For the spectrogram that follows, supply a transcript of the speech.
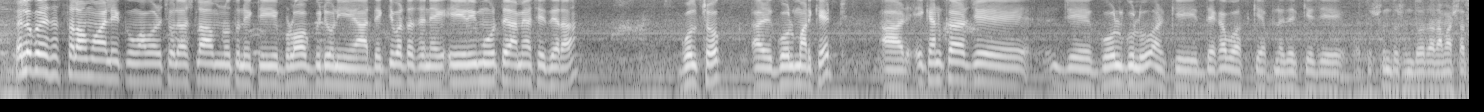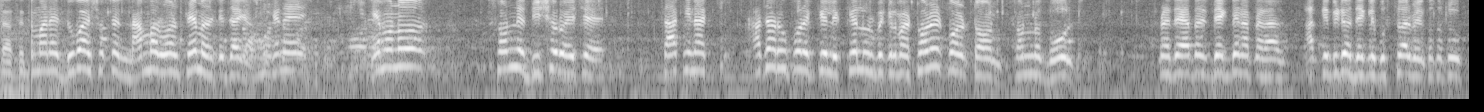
Hello guys আসসালামু আলাইকুম আবার চলে আসলাম নতুন একটি ব্লগ ভিডিও নিয়ে। আর দেখতে পারতেছেন, এই মুহূর্তে আমি আছি জেরা, গোলচক, আর গোল মার্কেট। আর এখানকার যে যে গোলগুলো আর কি দেখাবো আজকে আপনাদেরকে যে কত সুন্দর সুন্দর আর আমার সাথে আছে। মানে দুবাই সবচেয়ে নাম্বার ওয়ান ফেমাস একটা জায়গা। এখানে এমনও স্বর্ণের দৃশ্য রয়েছে, তা কিনা হাজার উপরে কেলে কেলুর বিকেল মানে টনের পর টন স্বর্ণ গোল্ড। আপনাদের দেখবেন, আপনারা আজকে ভিডিও দেখলে বুঝতে পারবেন কতটুকু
